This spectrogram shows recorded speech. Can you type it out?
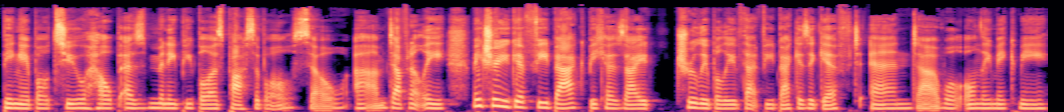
being able to help as many people as possible. So, um, definitely make sure you give feedback because I truly believe that feedback is a gift and uh, will only make me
